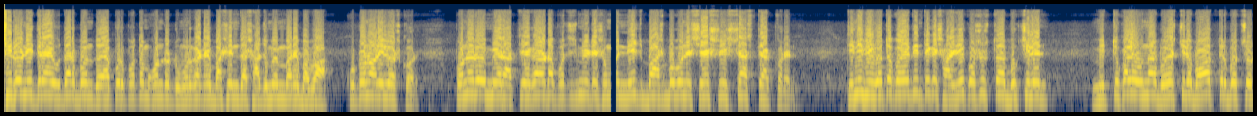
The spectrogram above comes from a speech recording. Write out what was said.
চিরনিদ্রায় উদারবন দয়াপুর প্রথম খণ্ড ডুমরঘাটের বাসিন্দা সাজু মেম্বারের বাবা কুটন আলী লস্কর। পনেরোই মে রাত্রি এগারোটা পঁচিশ মিনিটের সময় নিজ বাসভবনে শেষ নিঃশ্বাস ত্যাগ করেন। তিনি বিগত কয়েকদিন থেকে শারীরিক অসুস্থতায় ভুগছিলেন। মৃত্যুকালে ওনার বয়স ছিল বাহাত্তর বছর।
